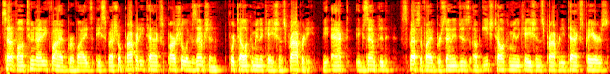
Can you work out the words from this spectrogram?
Senate File 295 provides a special property tax partial exemption for telecommunications property. The Act exempted specified percentages of each telecommunications property taxpayer's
